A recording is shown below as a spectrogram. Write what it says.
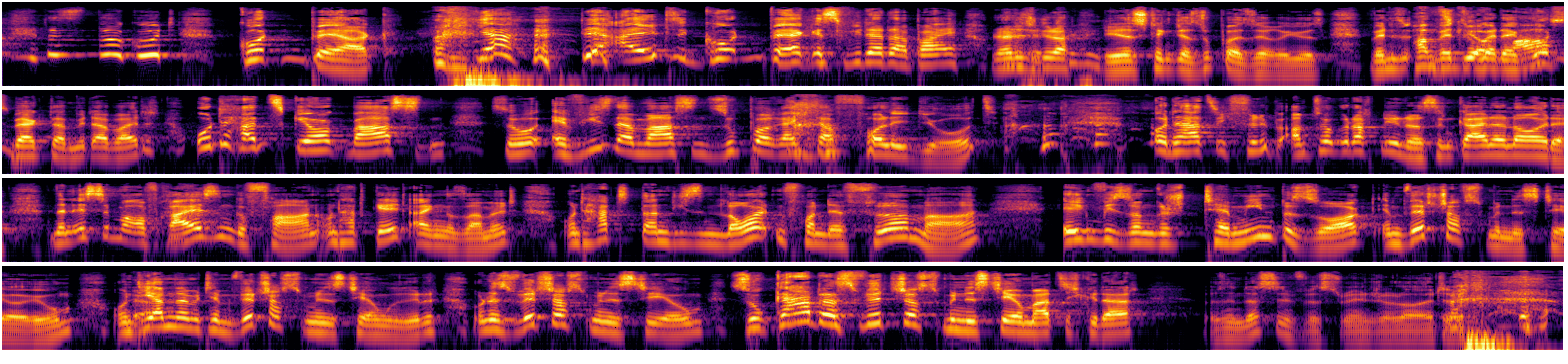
Das ist nur gut. Gutenberg. Ja, der alte Gutenberg ist wieder dabei. Und dann hat ich gedacht, nee, das klingt ja super seriös. Wenn, wenn sogar der Maaßen. Gutenberg da mitarbeitet. Und Hans-Georg Maaßen, so erwiesenermaßen super rechter Vollidiot. Und da hat sich Philipp Amthor gedacht, nee, das sind geile Leute. Und dann ist er mal auf Reisen gefahren und hat Geld eingesammelt und hat dann diesen Leuten von der Firma irgendwie so einen Termin besorgt im Wirtschaftsministerium. Und die haben dann mit dem Wirtschaftsministerium geredet. Und das Wirtschaftsministerium, sogar das Wirtschaftsministerium hat sich gedacht, was sind das denn für strange Leute?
